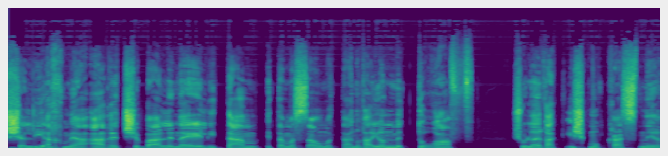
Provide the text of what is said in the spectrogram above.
שליח מהארץ שבא לנהל איתם את המשא ומתן. רעיון מטורף, שאולי רק איש כמו קסטנר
